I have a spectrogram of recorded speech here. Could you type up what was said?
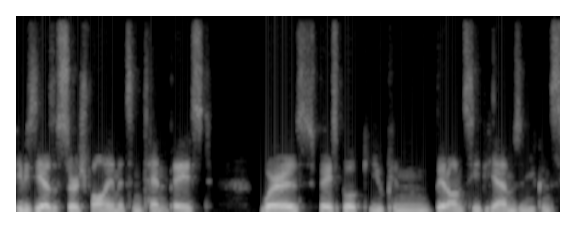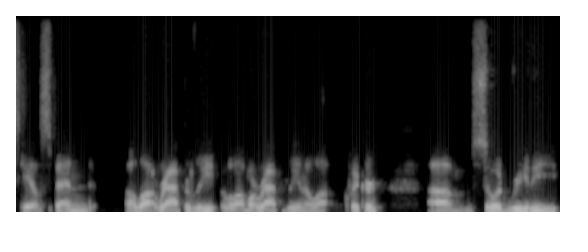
PPC has a search volume; it's intent based. Whereas Facebook, you can bid on CPMS and you can scale spend a lot rapidly, a lot more rapidly, and a lot quicker. Um, so it really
